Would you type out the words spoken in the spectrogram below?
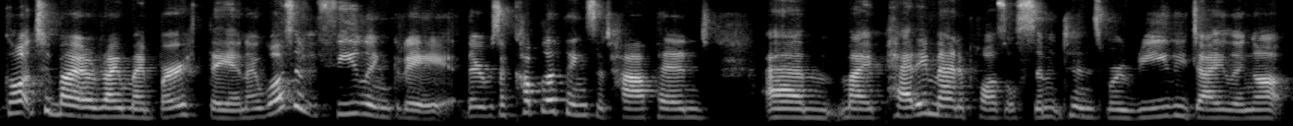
got to my around my birthday, and I wasn't feeling great. There was a couple of things that happened. Um, my perimenopausal symptoms were really dialing up.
